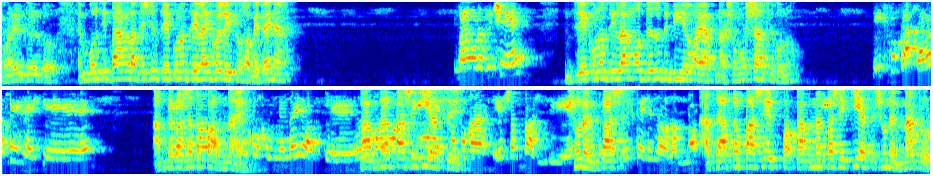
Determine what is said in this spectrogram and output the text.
ঘরের ভিতরে তো। আমি বলছি বাংলাদেশের যে কোনো জেলায় হলেই তো হবে তাই না? বাংলাদেশে? যে কোনো জেলার মধ্যে যদি বিয়ে হয় আপনার সমস্যা আছে কোনো? আপনার বাসা তো পাবনায়। পাবনার পাশে কি আছে? এসব বাদ দিয়ে। শোনেন, পাশে- আচ্ছা আপনার পাশে পাবনার পাশে কি আছে? শুনেন নাটোর।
